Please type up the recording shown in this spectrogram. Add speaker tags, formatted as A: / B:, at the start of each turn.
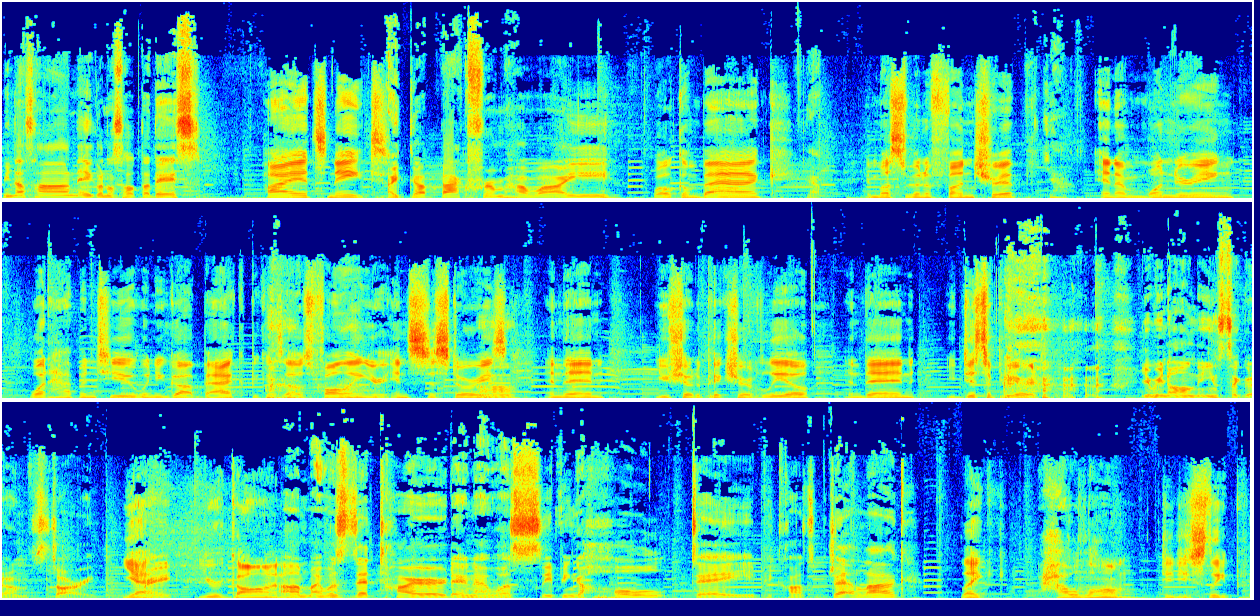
A: 皆さん、英語のソータです。
B: Hi, it's Nate.
A: I got back from Hawaii.
B: Welcome back.
A: Yeah.
B: It must have been a fun trip.
A: Yeah.
B: And I'm wondering what happened to you when you got back because I was following your Insta stories
A: Uh-huh.
B: and then you showed a picture of Leo and then you disappeared.
A: You mean on Instagram story?
B: yeah,
A: Right?
B: you were gone.
A: Um, I was that tired and I was sleeping a whole day because of jet lag.
B: like, how long did you sleep?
